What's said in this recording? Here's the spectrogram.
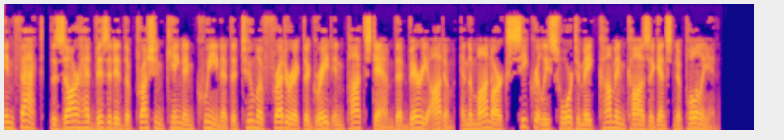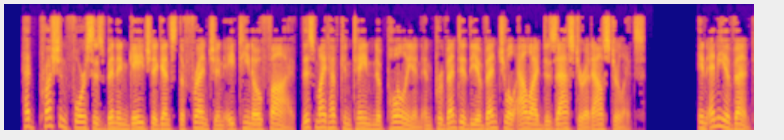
In fact, the Tsar had visited the Prussian king and queen at the tomb of Frederick the Great in Potsdam that very autumn, and the monarchs secretly swore to make common cause against Napoleon. Had Prussian forces been engaged against the French in 1805, this might have contained Napoleon and prevented the eventual Allied disaster at Austerlitz. In any event,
